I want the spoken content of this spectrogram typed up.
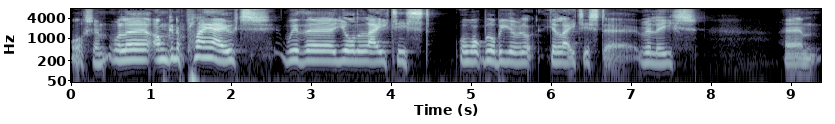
Awesome. Well, uh, I'm going to play out with uh, your latest, or what will be your your latest uh, release. Um,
